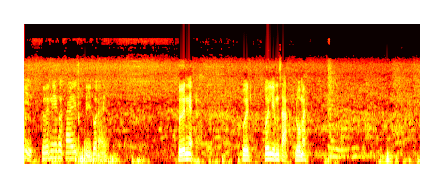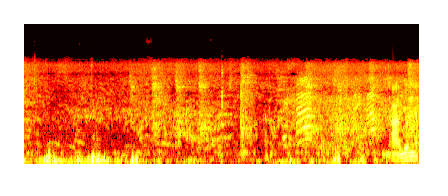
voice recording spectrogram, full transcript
พี่พื้นนี้เขาใช้สีตัวไหน พื้นเนี่ย พื้นพื้นริมสระรู้ไหมอ่าวยนต์ครับ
